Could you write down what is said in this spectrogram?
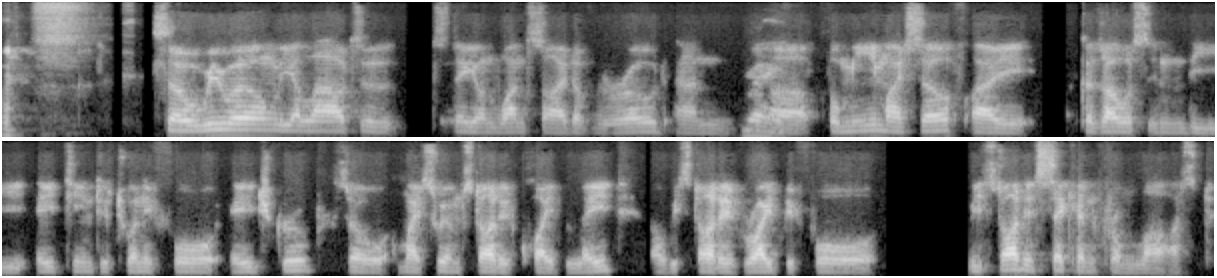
so we were only allowed to stay on one side of the road, and Right. uh, for me myself, I because I was in the 18 to 24 age group, so my swim started quite late. Uh, we started right before we started second from last,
